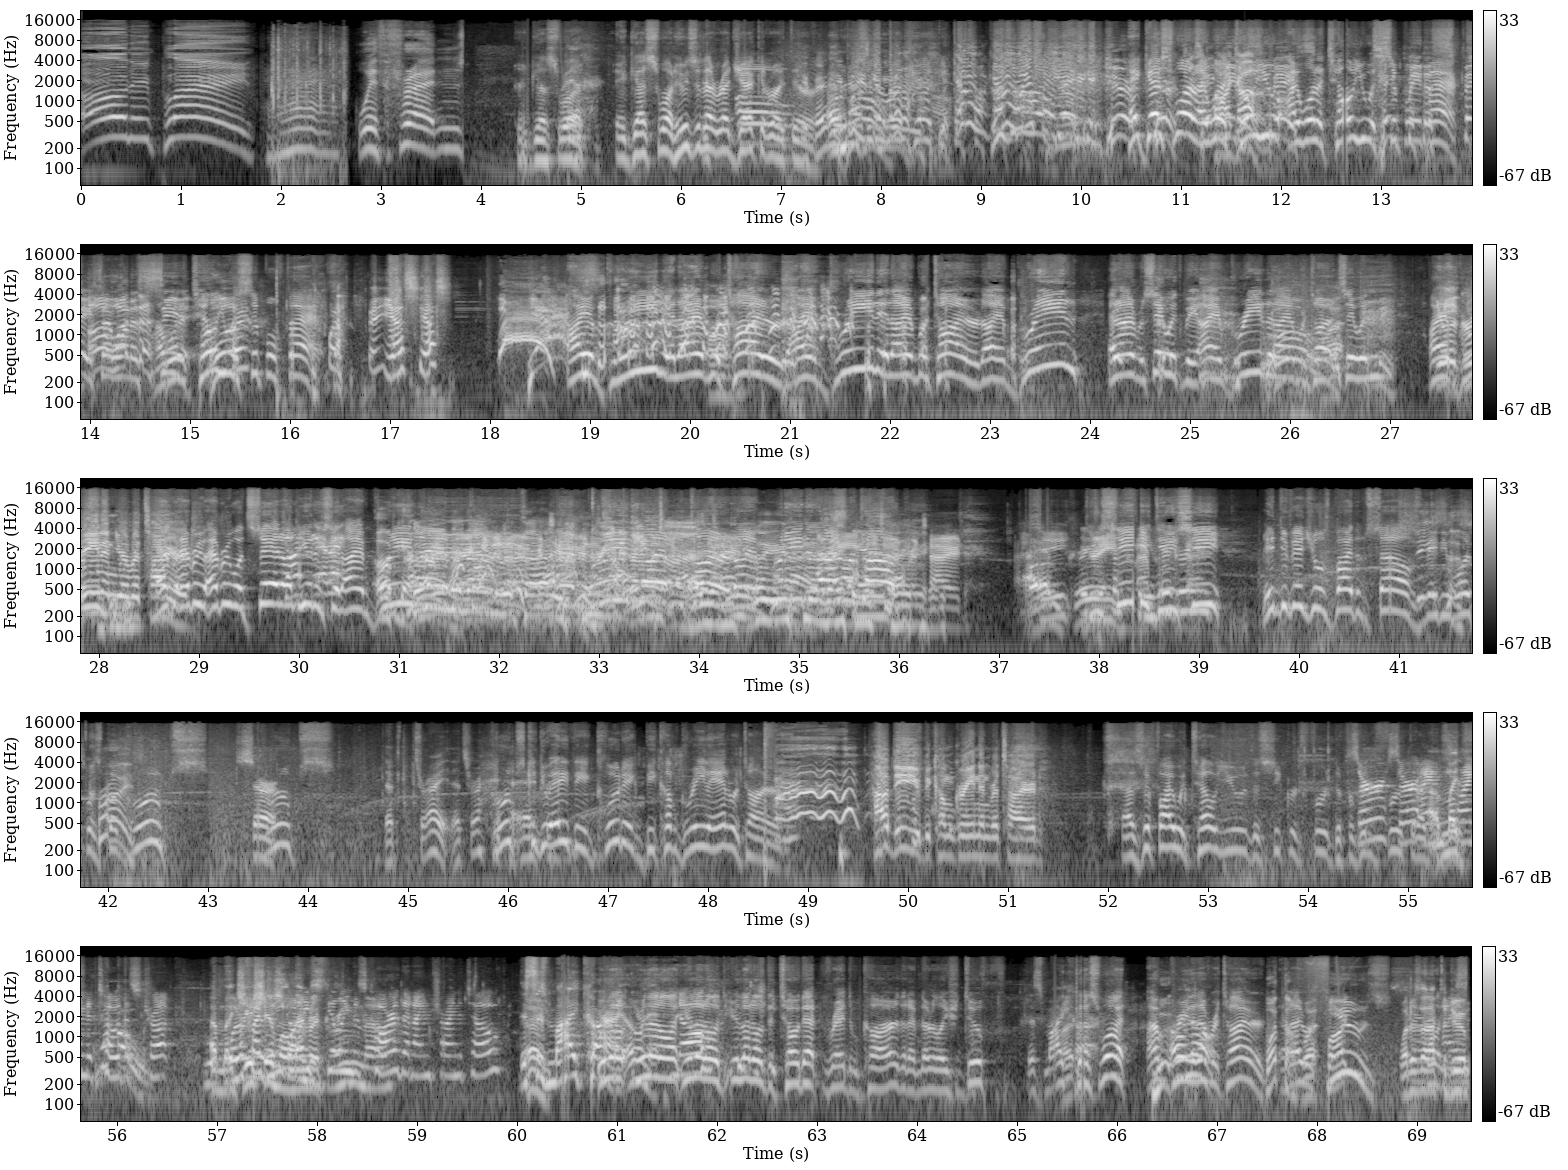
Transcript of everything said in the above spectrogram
Only play with friends. Hey, guess what? Hey, guess what? Who's in that red jacket right there? any- no. Please get Red rid- jacket. Get, away- get away from me! Hey, guess what? I want to tell me to you. I want to tell you a Take simple fact. space. Oh, I want to what the- see I want to it. tell you a simple fact. Yes, yes. I am green and I am retired. I am green and I am retired. I am green and I am. Say it with me. I am green and I am retired. Say it with me. I You're am green and you're retired. Every, every, everyone say it on unison. I am green and I am retired. I am green and I am retired. I am green and I am retired. Retired. See? Do you see? Do you see? Individuals by themselves, maybe Jesus one plus, but groups, Sir, groups, that's right. That's right. groups can do anything, including become green and retired. How do you become green and retired? As if I would tell you the secret fruit, the forbidden Sir, fruit sir, that I I am like- trying to tow this truck. A What if I magician just will show you never. stealing this car that I'm trying to tow? This Hey, is my car. You're I not, own you're, it. not allowed, you're, not No. allowed, you're not to tow that random car that I have no relation to. That's my car. Guess what? I'm Who- Oh, I'm no. retired. What and the I fuck? refuse. What does that have to do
